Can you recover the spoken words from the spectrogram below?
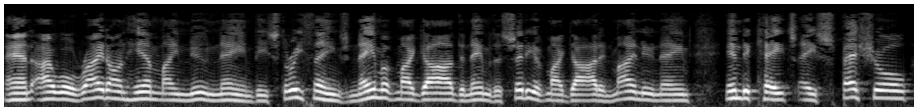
and I will write on him my new name. These three things, name of my God, the name of the city of my God, and my new name, indicates a special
